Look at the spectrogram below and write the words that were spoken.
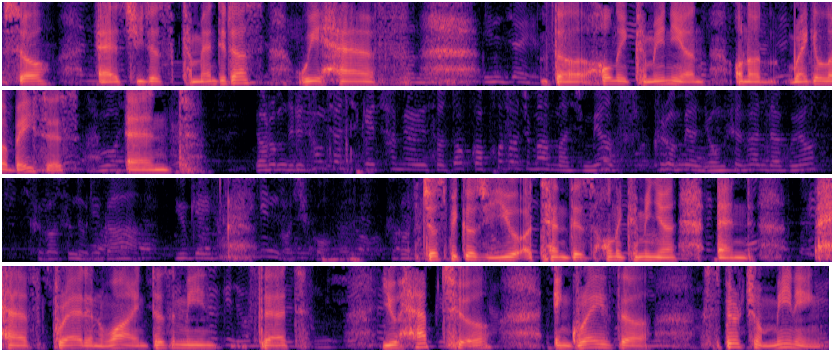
So, as Jesus commanded us, we have the Holy Communion on a regular basis and just because you attend this Holy Communion and have bread and wine doesn't mean that you have to engrave the spiritual meaning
